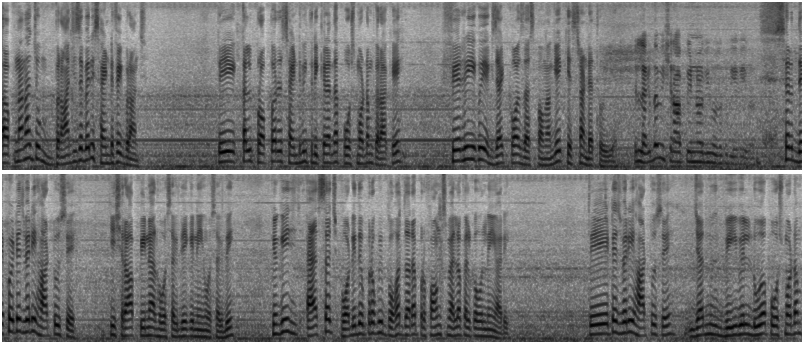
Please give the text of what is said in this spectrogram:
ਆਪਣਾ ਨਾ ਜੋ branch is a very scientific branch ਤੇ ਕੱਲ ਪ੍ਰੋਪਰ ਸਾਇੰਟੀਫਿਕ ਤਰੀਕੇ ਨਾਲ ਦਾ ਪੋਸਟਮਾਰਟਮ ਕਰਾ ਕੇ ਫਿਰ ਹੀ ਕੋਈ ਐਗਜ਼ੈਕਟ ਕਾਜ਼ ਦੱਸ ਪਾਵਾਂਗੇ ਕਿਸ ਤਰ੍ਹਾਂ ਡੈਥ ਹੋਈ ਹੈ ਤੇ ਲੱਗਦਾ ਵੀ ਸ਼ਰਾਬ ਪੀਣ ਨਾਲ ਵੀ ਹੋ ਸਕਦੀ ਹੈ ਕਈ ਵਾਰ ਸਰ ਦੇਖੋ it is very hard to say ਕਿ ਸ਼ਰਾਬ ਪੀਣ ਨਾਲ ਹੋ ਸਕਦੀ ਹੈ ਕਿ ਨਹੀਂ ਹੋ ਸਕਦੀ ਕਿਉਂਕਿ ਐਸ ਸੱਚ ਬੋਡੀ ਦੇ ਉੱਪਰ ਕੋਈ ਬਹੁਤ ਜ਼ਿਆਦਾ ਪ੍ਰੋਫਾਊਂਡ ਸਮੈਲ ਆਫ ਐਲਕੋਹਲ ਨਹੀਂ ਆ ਰਹੀ ਤੇ it is very hard to say ਜਦ ਵੀ ਵਿਲ ਡੂ ਅ ਪੋਸਟਮਾਰਟਮ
